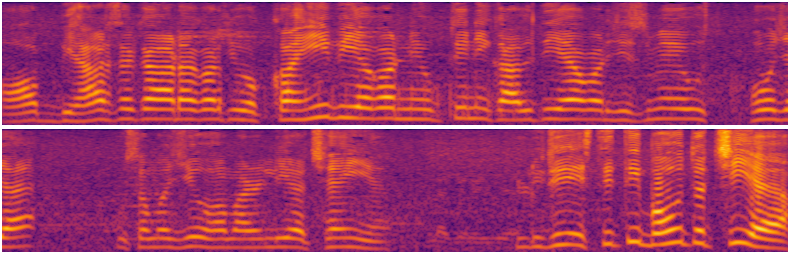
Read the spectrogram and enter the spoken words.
और बिहार सरकार अगर जो कहीं भी अगर नियुक्ति निकालती है अगर जिसमें उस हो जाए वो समझिए वो हमारे लिए अच्छा ही है। जी स्थिति बहुत अच्छी है।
